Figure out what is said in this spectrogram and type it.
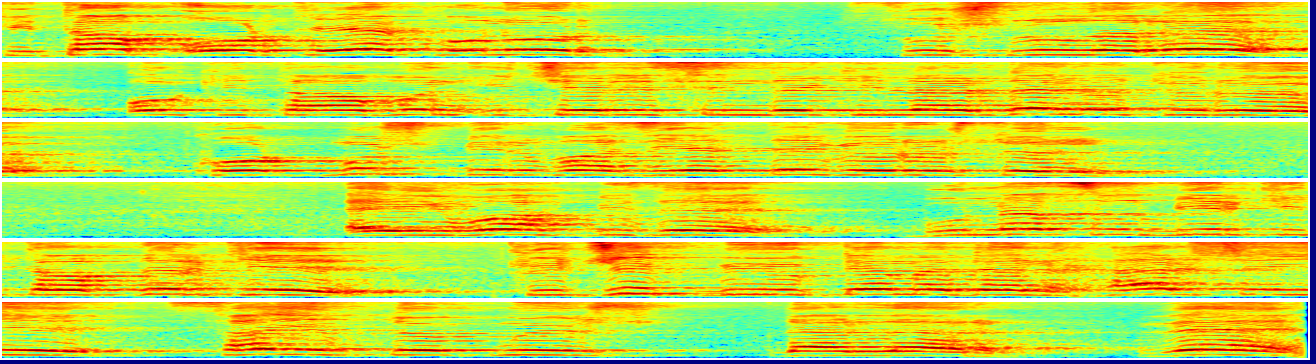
Kitap ortaya konur. Suçluları o kitabın içerisindekilerden ötürü korkmuş bir vaziyette görürsün. Eyvah bize bu nasıl bir kitaptır ki küçük büyük demeden her şeyi sayıp dökmüş derler ve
